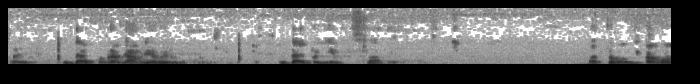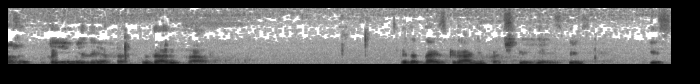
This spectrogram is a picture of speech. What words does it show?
свою. Ударь по врагам левой рукой. Ударь по ним слабой потом не поможет временно это ударит право. Это одна из граней прочтения здесь. Есть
